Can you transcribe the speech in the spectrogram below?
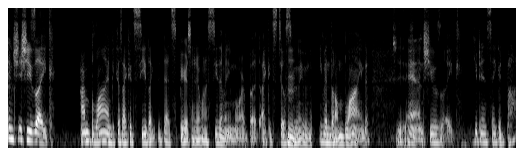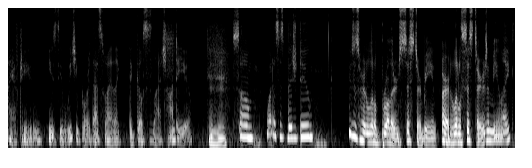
and she, she's like, I'm blind because I could see like the dead spirits. and I didn't want to see them anymore, but I could still see hmm. them even, even though I'm blind. Jeez. And she was like, You didn't say goodbye after you used the Ouija board. That's why like the ghosts latch onto you. Mm-hmm. So what does this bitch do? Uses her little brother and sister being or little sisters and being like,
